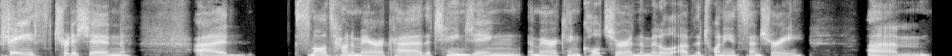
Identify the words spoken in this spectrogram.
faith, tradition, uh, small town America, the changing American culture in the middle of the 20th century. Um,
